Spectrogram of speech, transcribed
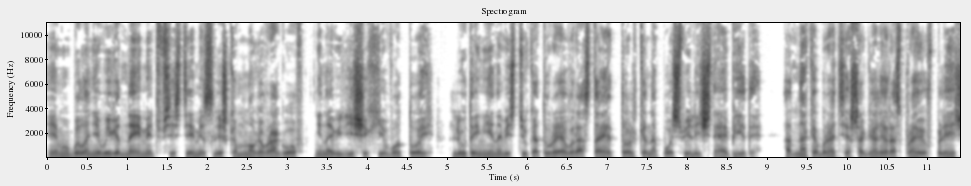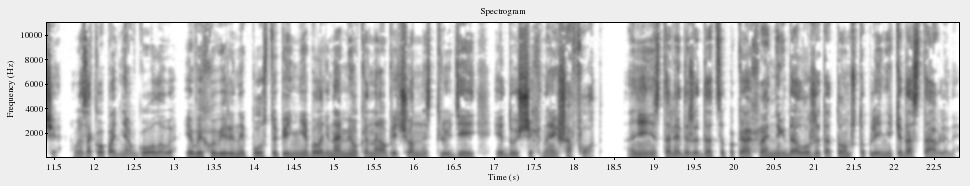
Ему было невыгодно иметь в системе слишком много врагов, ненавидящих его той лютой ненавистью, которая вырастает только на почве личной обиды. Однако братья шагали, расправив плечи, высоко подняв головы, и в их уверенной поступе не было ни намека на обреченность людей, идущих на эшафот. Они не стали дожидаться, пока охранник доложит о том, что пленники доставлены.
